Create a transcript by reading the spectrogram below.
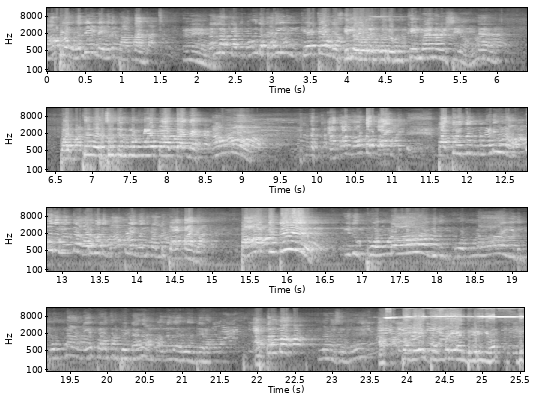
மாப்பிள்ளைங்க வந்து என்னை வந்து பார்த்தாங்க. நல்லா கேட்டுக்கோங்க இந்த கதையை நீங்க கேட்டே அவங்க இல்ல ஒரு ஒரு முக்கியமான விஷயம். பத்து வருஷத்துக்கு முன்னே பார்த்தாங்க. ஆமா. அதான் நோட்ட பாயிண்ட் பத்து வருஷத்துக்கு முன்னாடி ஒரு ஐம்பதுல இருந்து அறுபது மாப்பிள்ளை வந்து வந்து பார்த்தாங்க. பார்த்துட்டு இது பொண்ணா இது பொண்ணா இது பொண்ணான்னே பார்த்துட்டு போயிட்டாங்க. ஐம்பதுல அறுபது பேரும் அப்புறமா என்னடா சொல்ற? அப்பவே பொம்பளையா இருக்கிறீங்க இது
